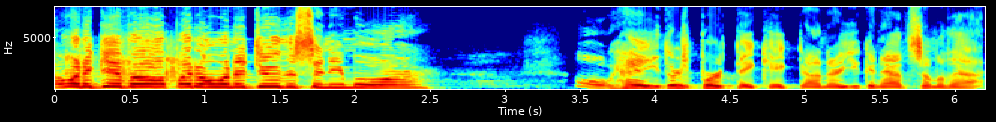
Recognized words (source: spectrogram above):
I want to give up. I don't want to do this anymore. Oh, hey, there's birthday cake down there. You can have some of that.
